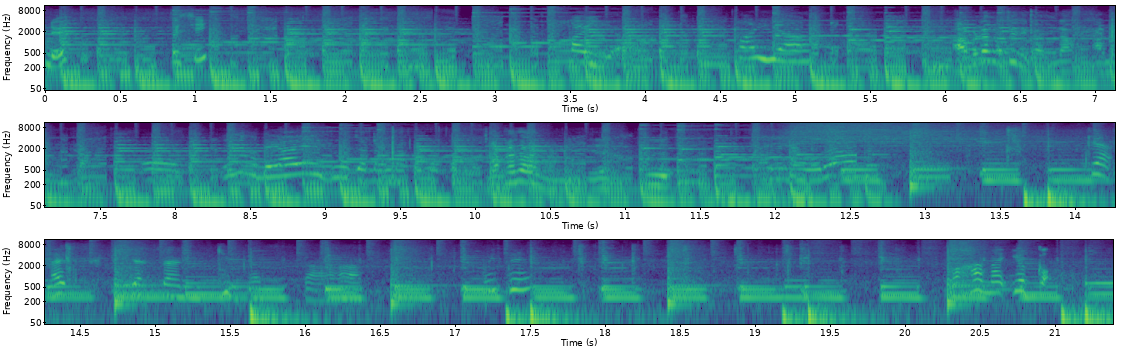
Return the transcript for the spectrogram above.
る？美味しいはいやファイヤー油がついてるからな網になうん。えでもレア映像じゃないなかなかなかなか普通じゃあ、はい、皆さんに来ました。見て。お花よこ。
